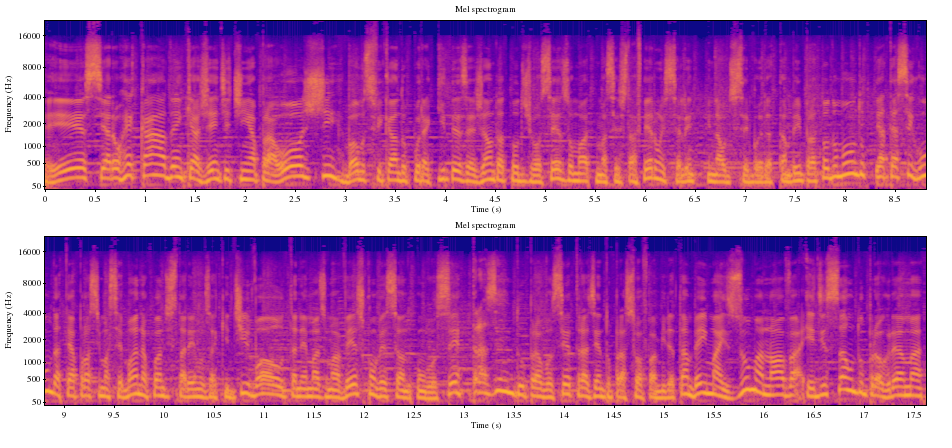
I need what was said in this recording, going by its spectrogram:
Esse era o recado em que a gente tinha para hoje. Vamos ficando por aqui desejando a todos vocês uma ótima sexta-feira, um excelente final de semana também para todo mundo e até segunda, até a próxima semana, quando estaremos aqui de volta, né, mais uma vez conversando com você, trazendo para você, trazendo para sua família também mais uma nova edição do programa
